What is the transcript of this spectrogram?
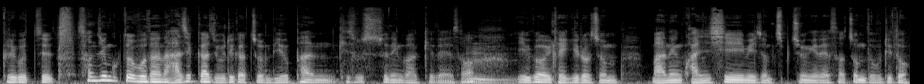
그리고 이제 선진국들보다는 아직까지 우리가 좀 미흡한 기술 수준인 것 같기도 해서 음. 이걸 계기로 좀 많은 관심이 좀 집중이 돼서 좀 더 우리도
